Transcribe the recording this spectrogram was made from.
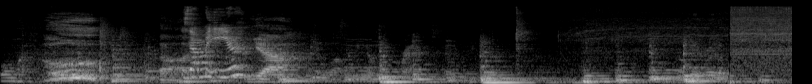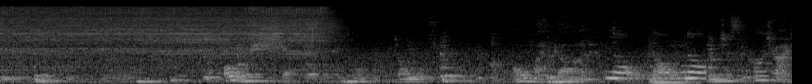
Oh my. Uh, Is that my ear? yeah. Well, I think I'm cracked and everything. I'll get rid of- Oh shit. Don't move. Oh my god. No, no, no. Just close your eyes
